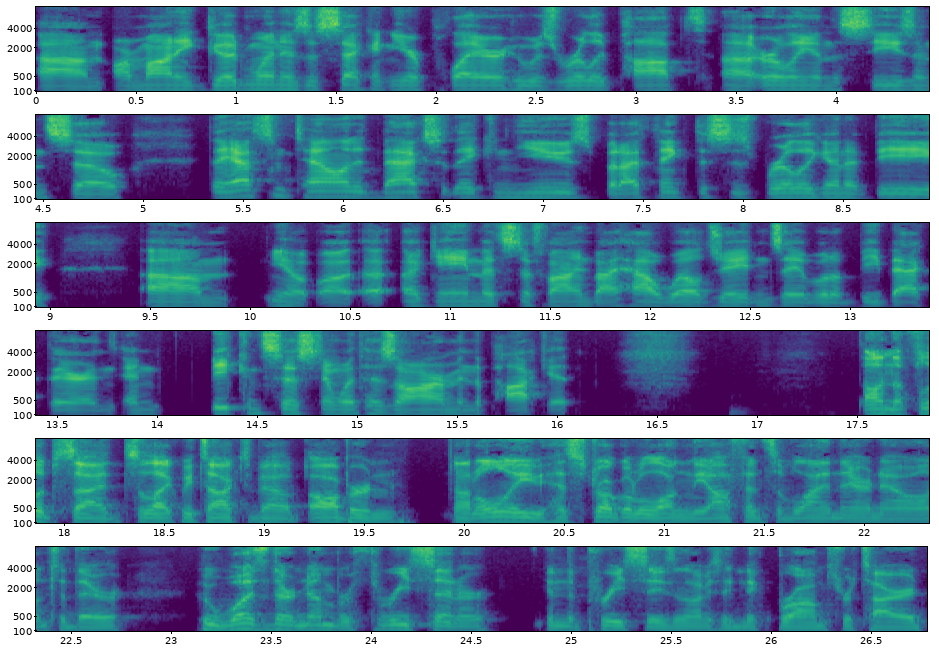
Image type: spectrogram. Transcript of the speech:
Um, Armoni Goodwin is a second year player who was really popped uh, early in the season. So they have some talented backs that they can use, but I think this is really going to be, um, you know, a, a, game that's defined by how well Jayden's able to be back there and, and be consistent with his arm in the pocket. On the flip side, so like we talked about, Auburn not only has struggled along the offensive line there now onto their who was their number three center in the preseason. Obviously, Nick Brahms retired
